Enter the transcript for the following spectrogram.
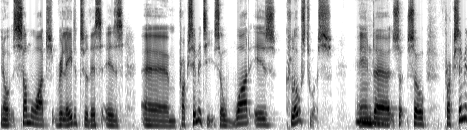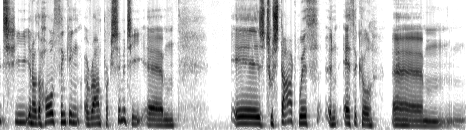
you know, somewhat related to this is um, proximity. So, what is close to us, and uh, so so proximity. You know, the whole thinking around proximity um, is to start with an ethical. Um,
